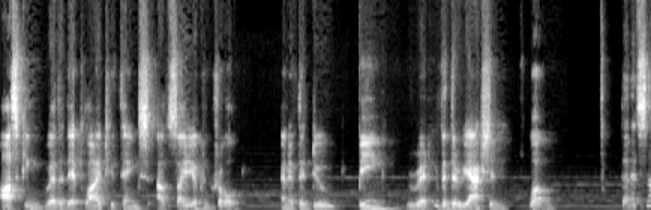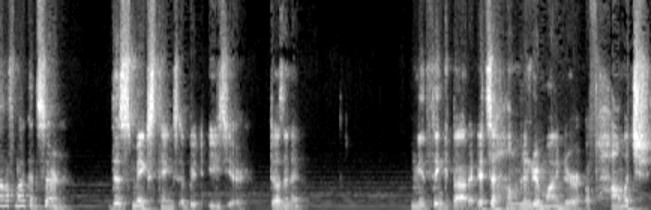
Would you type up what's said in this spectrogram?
asking whether they apply to things outside your control. And if they do, being ready with the reaction, well, then it's none of my concern. This makes things a bit easier, doesn't it? I mean, think about it. It's a humbling reminder of how much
